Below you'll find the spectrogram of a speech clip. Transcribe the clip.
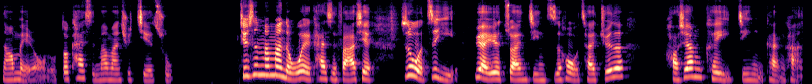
然后美容，我都开始慢慢去接触。其实慢慢的，我也开始发现，就是我自己越来越专精之后，我才觉得好像可以经营看看。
